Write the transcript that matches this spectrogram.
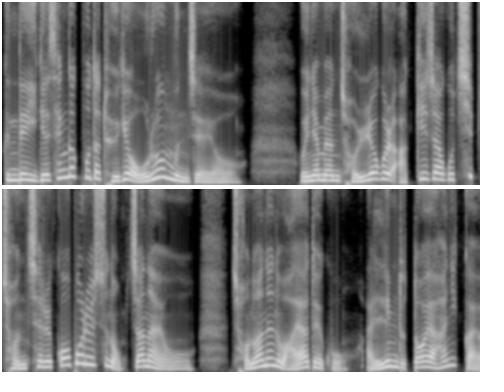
근데 이게 생각보다 되게 어려운 문제예요. 왜냐면 전력을 아끼자고 칩 전체를 꺼버릴 순 없잖아요. 전화는 와야 되고 알림도 떠야 하니까요.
